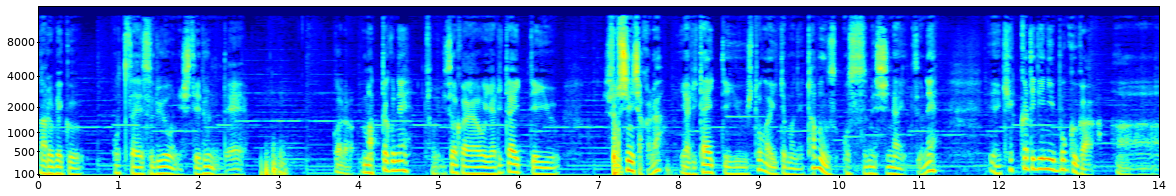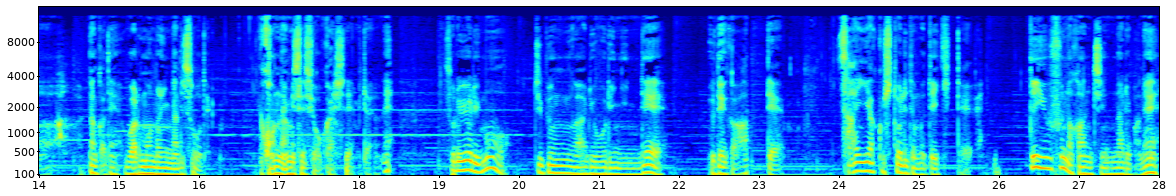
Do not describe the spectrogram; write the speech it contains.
なるべくお伝えするようにしてるんでだから全くねその居酒屋をやりたいっていう初心者からやりたいっていう人がいてもね多分おすすめしないんですよね、えー、結果的に僕があなんかね悪者になりそうでこんな店紹介してみたいなね。それよりも自分が料理人で腕があって最悪一人でもできてっていう風な感じになればね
